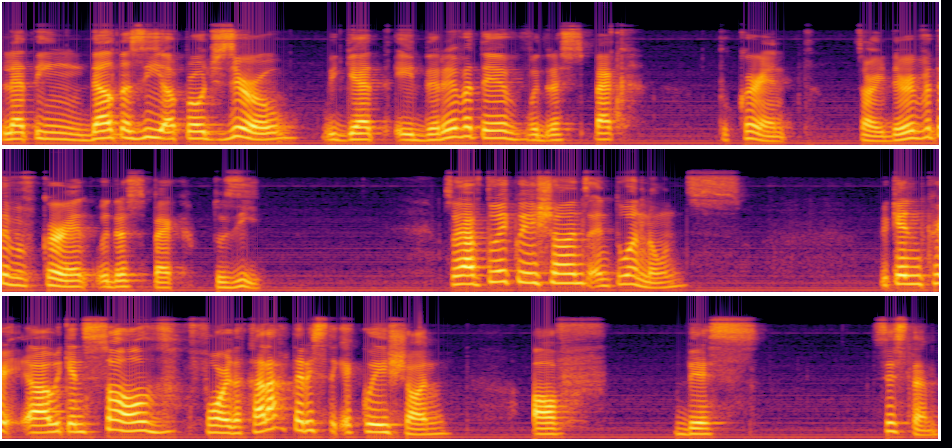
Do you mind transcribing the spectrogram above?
letting delta z approach 0, we get a derivative with respect to current, sorry, derivative of current with respect to z. So we have two equations and two unknowns. We can uh, we can solve for the characteristic equation of this system.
